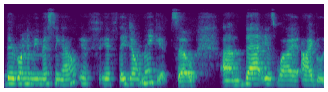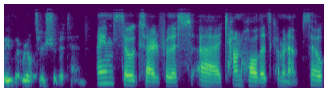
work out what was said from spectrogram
they're going to be missing out if if they don't make it. So um, that is why I believe that realtors should attend. I am so excited for this uh, town hall that's coming up. So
